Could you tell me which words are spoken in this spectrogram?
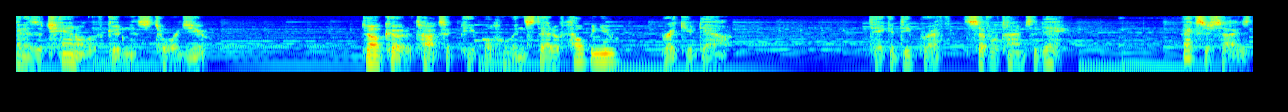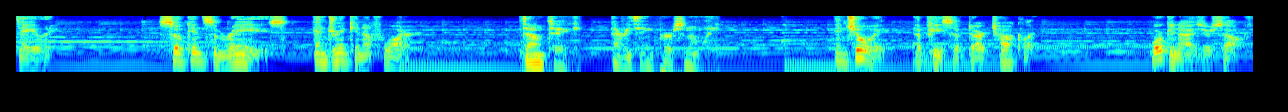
and is a channel of goodness towards you. Don't go to toxic people who, instead of helping you, break you down. Take a deep breath several times a day. Exercise daily. Soak in some rays and drink enough water. Don't take everything personally. Enjoy a piece of dark chocolate. Organize yourself.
